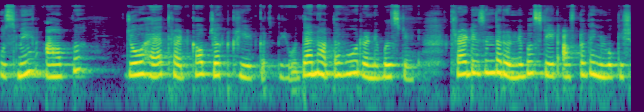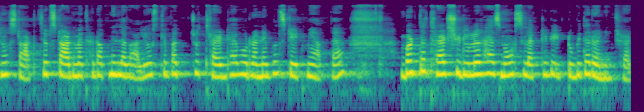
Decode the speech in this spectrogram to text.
उसमें आप जो है थ्रेड का ऑब्जेक्ट क्रिएट करते हो। देन आता है वो runnable state thread is in the runnable state after the invocation of start जब स्टार्ट मेथड आपने लगा लिया, उसके बाद जो थ्रेड है वो रनेबल स्टेट में आता है। But the thread scheduler has not selected it to be the running thread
